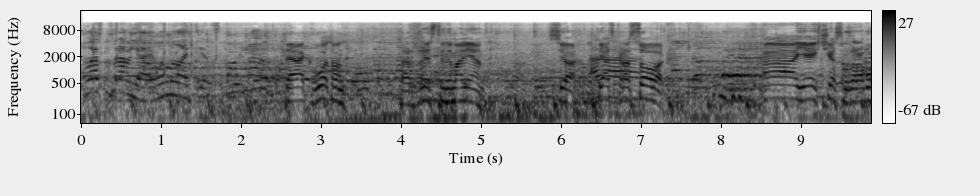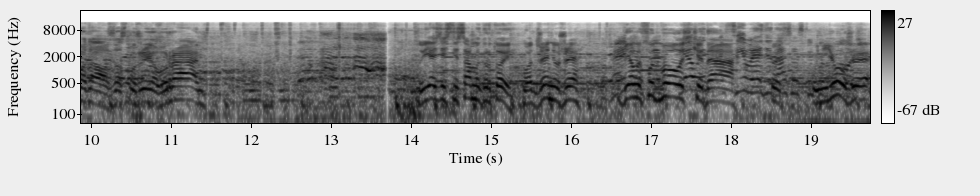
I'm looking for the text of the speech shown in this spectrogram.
Мы вас поздравляем, вы молодец. Так, вот он, торжественный момент. Все, пять кроссовок. А, я их честно заработал, заслужил. Ура! Но я здесь не самый крутой. Вот Женя уже в белой да. красивой То есть адидасовской у нее уже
